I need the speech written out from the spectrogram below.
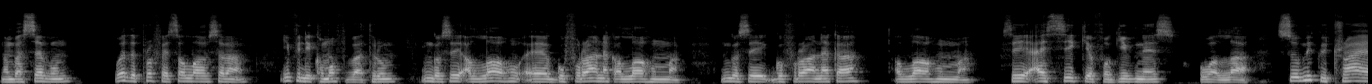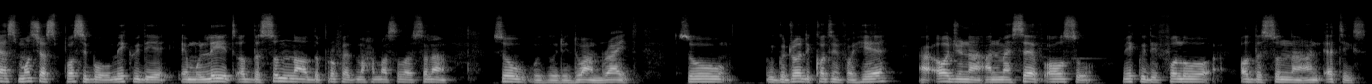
number 7, where the Prophet sallallahu if they come off the bathroom, he go say Allahu uh, Gufranak Allahumma. He go say Gufranaka Allahumma. Say I seek your forgiveness, O Allah. So make we try as much as possible, make we the emulate of the sunnah of the Prophet Muhammad sallallahu So we go to do am right. So we go draw the curtain for here. I urge you now and myself also make we the follow of the sunnah and ethics.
